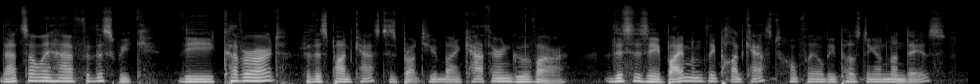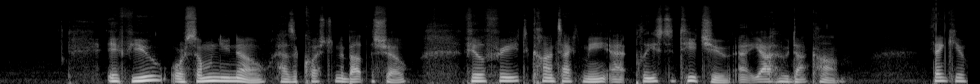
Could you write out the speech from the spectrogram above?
That's all I have for this week. The cover art for this podcast is brought to you by Catherine Guevara. This is a bi monthly podcast. Hopefully, I'll be posting on Mondays. If you or someone you know has a question about the show, feel free to contact me at you at yahoo.com. Thank you.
